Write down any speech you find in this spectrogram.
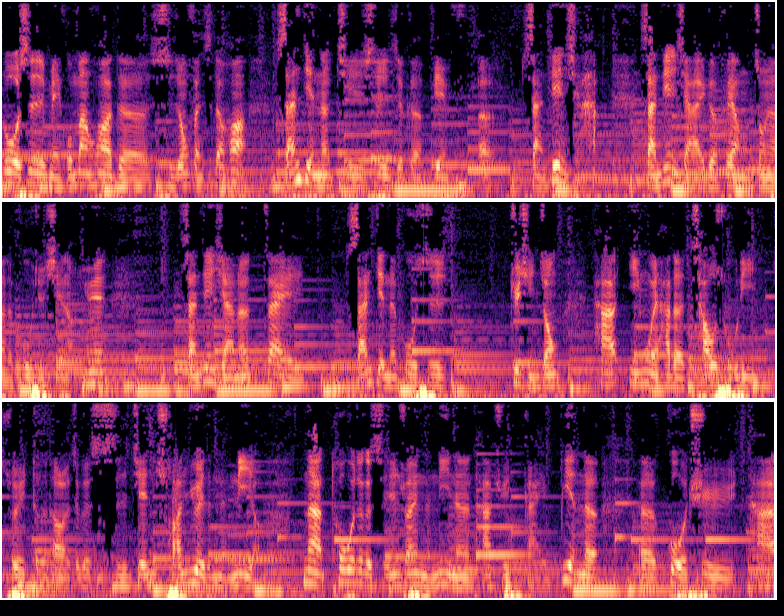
如果是美国漫画的始终粉丝的话，闪点呢其实是这个蝙蝠呃闪电侠，闪电侠一个非常重要的故事线啊，因为。闪电侠呢，在闪点的故事剧情中，他因为他的超速力，所以得到了这个时间穿越的能力哦。那透过这个时间穿越能力呢，他去改变了呃过去他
